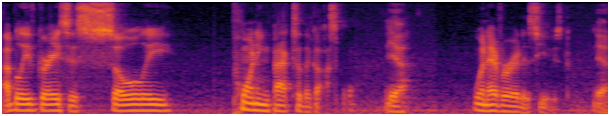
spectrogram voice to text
I believe grace is solely pointing back to the gospel Yeah. whenever it is used. Yeah.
